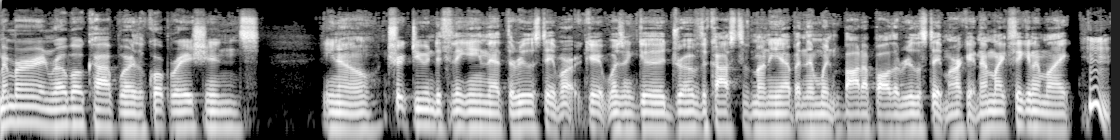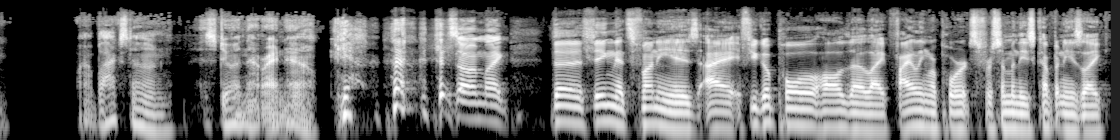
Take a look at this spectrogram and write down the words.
remember in RoboCop where the corporations, you know, tricked you into thinking that the real estate market wasn't good, drove the cost of money up, and then went and bought up all the real estate market. And I'm like thinking, I'm like, hmm, wow, Blackstone is doing that right now. Yeah. And so I'm like, the thing that's funny is I if you go pull all the like filing reports for some of these companies, like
